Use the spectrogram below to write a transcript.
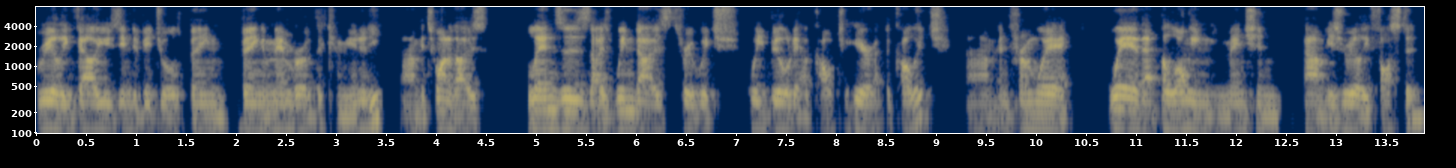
really values individuals being being a member of the community. Um, it's one of those lenses, those windows through which we build our culture here at the college, um, and from where where that belonging you mentioned um, is really fostered.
